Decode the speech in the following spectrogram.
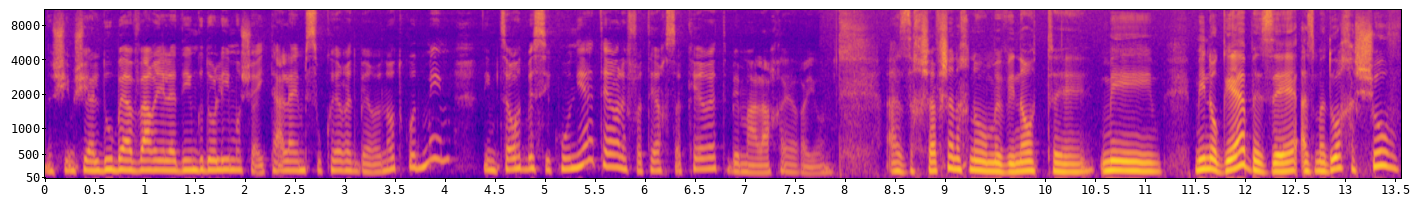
נשים שילדו בעבר ילדים גדולים או שהייתה להם סוכרת בהריונות קודמים, נמצאות בסיכון יתר לפתח סכרת במהלך ההיריון. אז עכשיו שאנחנו מבינות אה, מי, מי נוגע בזה, אז מדוע חשוב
